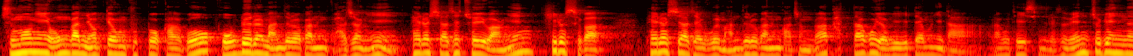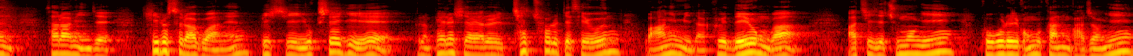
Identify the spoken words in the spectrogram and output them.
주몽이 온갖 역경을 극복하고 보르를 만들어가는 과정이 페르시아 최초의 왕인 키루스가 페르시아 제국을 만들어가는 과정과 같다고 여기기 때문이다라고 되어 있습니다. 그래서 왼쪽에 있는 사람이 이제 키루스라고 하는 BC 6세기에 그런 페르시아를 최초를 세운 왕입니다. 그 내용과 마치 이제 주몽이 고구려를 건국하는 과정이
